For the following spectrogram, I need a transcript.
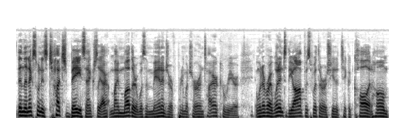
Then the next one is touch base. Actually, I, my mother was a manager for pretty much her entire career. And whenever I went into the office with her or she had to take a call at home,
